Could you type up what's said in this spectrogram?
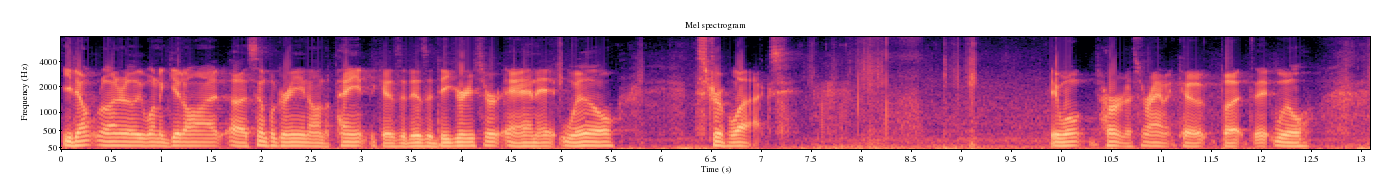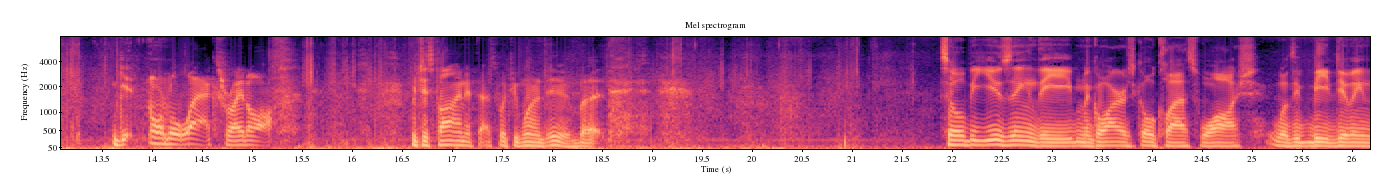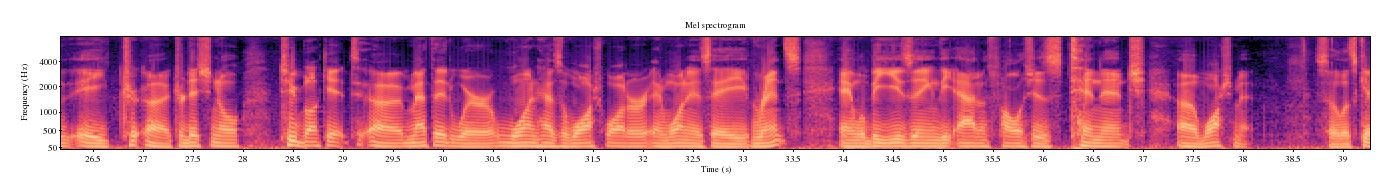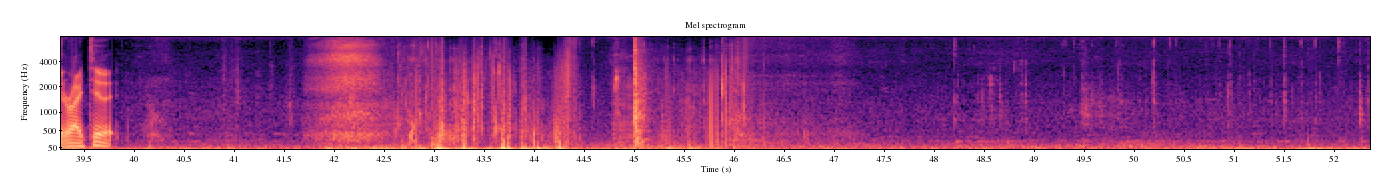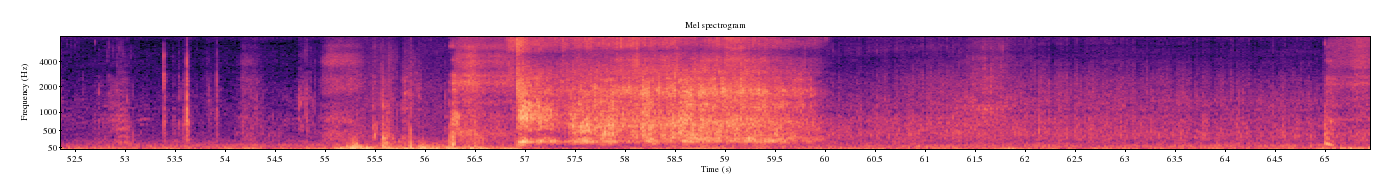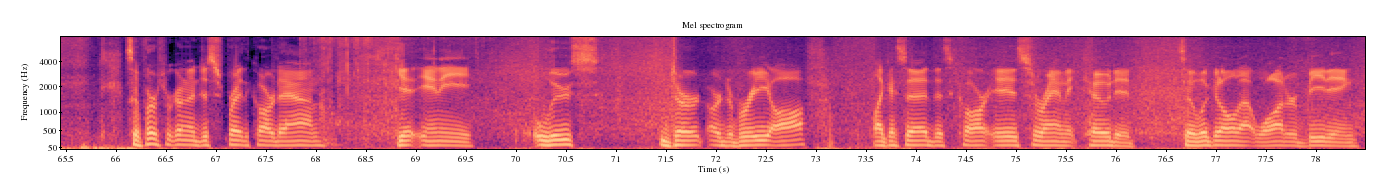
You don't really want to get on uh, simple green on the paint because it is a degreaser and it will strip wax. It won't hurt a ceramic coat, but it will get normal wax right off, which is fine if that's what you want to do, but. So we'll be using the Meguiar's Gold Class wash. We'll be doing a tr uh, traditional two bucket uh, method where one has a wash water and one is a rinse. And we'll be using the Adams Polishes 10 inch uh, wash mitt. So let's get right to it. So first we're gonna just spray the car down, get any loose dirt or debris off. Like I said, this car is ceramic coated. So look at all that water beating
